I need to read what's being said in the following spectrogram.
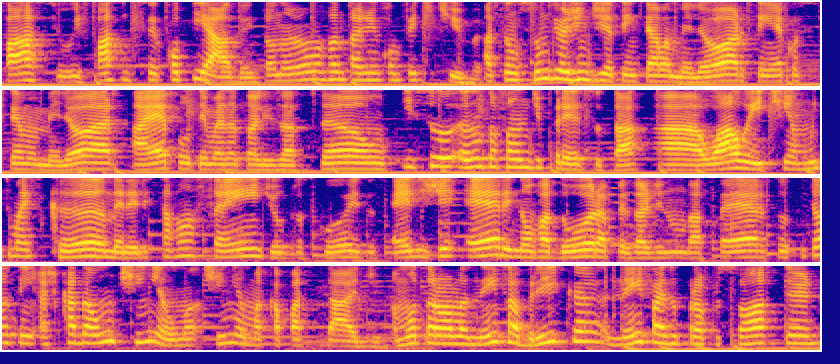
fácil e fácil de ser copiada. Então, não é uma vantagem competitiva. A Samsung hoje em dia tem tela melhor, tem ecossistema melhor, a Apple tem mais atualização. Isso eu não tô falando de preço, tá? A Huawei tinha muito mais câmera, eles estavam à frente de outras coisas. A LG era inovadora, apesar de não dar certo. Então, assim, acho que cada um tinha uma, tinha uma capacidade. A Motorola nem fabrica, nem faz o próprio software,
